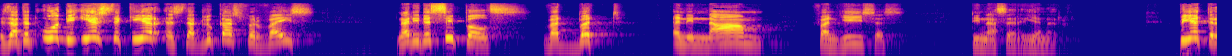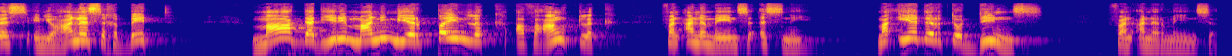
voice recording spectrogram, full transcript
is dat dit ook die eerste keer is dat Lukas verwys na die disippels wat bid in die naam van Jesus die Nasareëner. Petrus en Johannes se gebed maak dat hierdie man nie meer pynlik afhanklik van ander mense is nie, maar eerder tot diens van ander mense.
